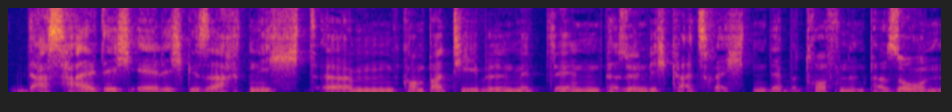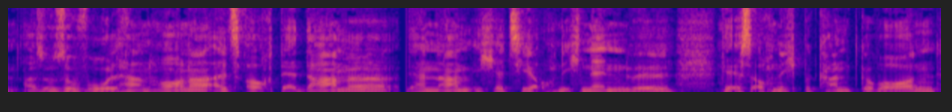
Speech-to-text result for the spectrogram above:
das halte ich ehrlich gesagt nicht ähm, kompatibel mit den Persönlichkeitsrechten der betroffenen Personen. Also sowohl Herrn Horner als auch der Dame, deren Namen ich jetzt hier auch nicht nennen will, der ist auch nicht bekannt geworden.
